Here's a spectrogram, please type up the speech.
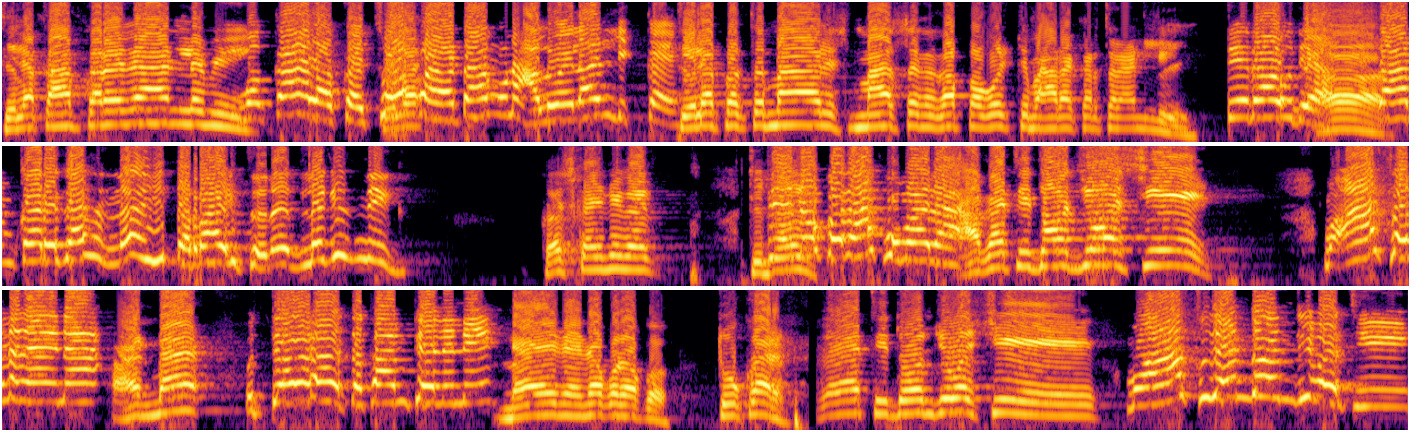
तिला काम करायला आणलं मी. मग काय राव, काय टाकून हलवायला आणली काय? तिला फक्त मा संग गप्पा गोष्टी मारा करता आणली. ते राहू द्या. हा. काम करायचं असेल ना इथं राहायचं नाही लगेच निघ. कस काही नाही का ती ते दोन लोक दाखवू मला. अगं ती दोन जीवाची आहे. मग असं नाही ना? आणि मग मग तेवढं आता काम केलं नाही? नाही नाही नको नको. तू कर. अगं, ती दोन आहे. मग असू द्या ना दोन जीवाची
